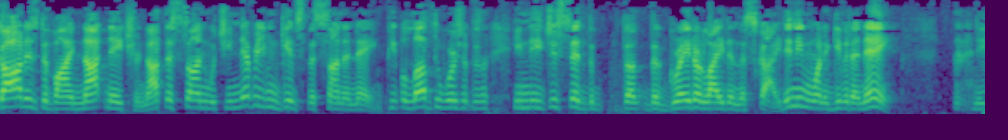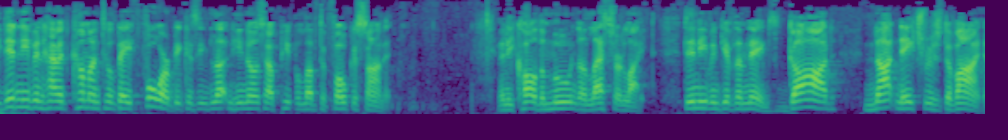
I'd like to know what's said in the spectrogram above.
God is divine, not nature, not the sun, which he never even gives the sun a name. People love to worship the sun. He, he just said the, the, the greater light in the sky. He didn't even want to give it a name. He didn't even have it come until day four because he, he knows how people love to focus on it. And he called the moon the lesser light. Didn't even give them names. God, not nature, is divine.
